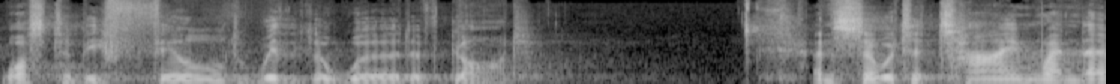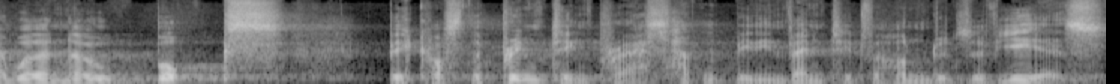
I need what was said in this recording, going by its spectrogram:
was to be filled with the Word of God. And so, at a time when there were no books, because the printing press hadn't been invented for hundreds of years,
